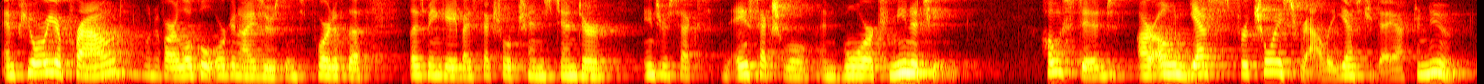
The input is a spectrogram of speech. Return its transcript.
And Peoria Proud, one of our local organizers in support of the lesbian, gay, bisexual, transgender, intersex, and asexual, and more community, hosted our own Yes for Choice rally yesterday afternoon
